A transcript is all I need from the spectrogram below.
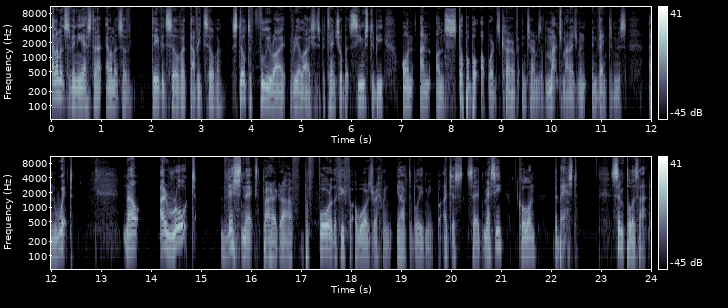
Elements of Iniesta, elements of David Silva, David Silva, still to fully ri- realise his potential, but seems to be on an unstoppable upwards curve in terms of match management, inventiveness, and wit. Now, I wrote this next paragraph before the FIFA Awards, Rechman. You have to believe me, but I just said Messi, colon, the best. Simple as that.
